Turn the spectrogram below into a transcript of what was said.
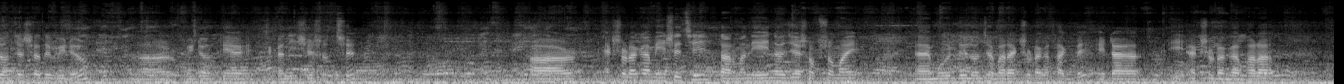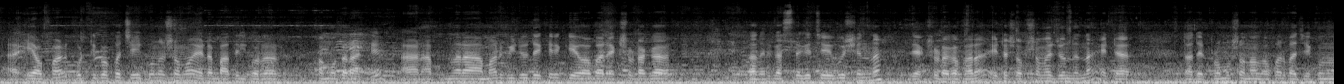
লঞ্চের সাথে ভিডিও আর ভিডিওটি এখানেই শেষ হচ্ছে। আর একশো টাকা আমি এসেছি তার মানে এই নয় যে সবসময় আহ, ময়ূর দুই লঞ্চে ভাড়া একশো টাকা থাকবে। এটা এই একশো টাকা ভাড়া এই অফার কর্তৃপক্ষ যে কোনো সময় এটা বাতিল করার ক্ষমতা রাখে। আর আপনারা আমার ভিডিও দেখে কেউ আবার একশো টাকা তাদের কাছ থেকে চেয়ে বসেন না যে একশো টাকা ভাড়া। এটা সবসময়ের জন্য না এটা তাদের প্রমোশনাল অফার বা যে কোনো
